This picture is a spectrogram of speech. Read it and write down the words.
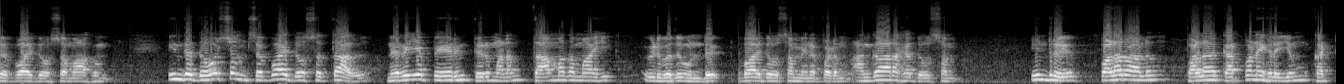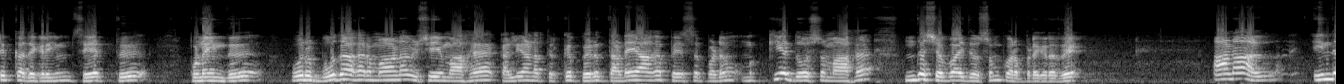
செவ்வாய் தோஷமாகும். இந்த தோஷம் செவ்வாய் தோஷத்தால் நிறைய பேரின் திருமணம் தாமதமாகி விடுவது உண்டு. செவ்வாய் தோஷம் எனப்படும் அங்காரக தோஷம். இன்று பலராலும் பல கற்பனைகளையும் கட்டுக்கதைகளையும் சேர்த்து புனைந்து ஒரு பூதாகரமான விஷயமாக கல்யாணத்திற்கு பெரும் தடையாக பேசப்படும் முக்கிய தோஷமாக இந்த செவ்வாய் தோஷம் கூறப்படுகிறது. ஆனால் இந்த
